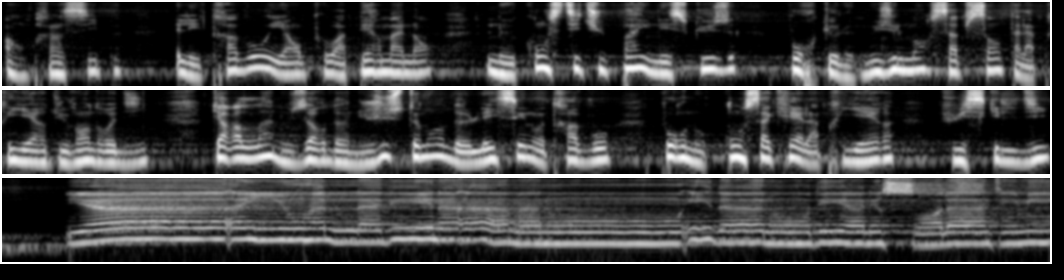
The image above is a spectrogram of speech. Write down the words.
En principe, les travaux et emplois permanents ne constituent pas une excuse pour que le musulman s'absente à la prière du vendredi, car Allah nous ordonne justement de laisser nos travaux pour nous consacrer à la prière, puisqu'il dit يا أيها الذين آمنوا إذا نودي للصلاة من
